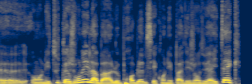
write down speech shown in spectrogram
euh, on est toute la journée là-bas. Le problème, c'est qu'on n'est pas des gens du high-tech.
